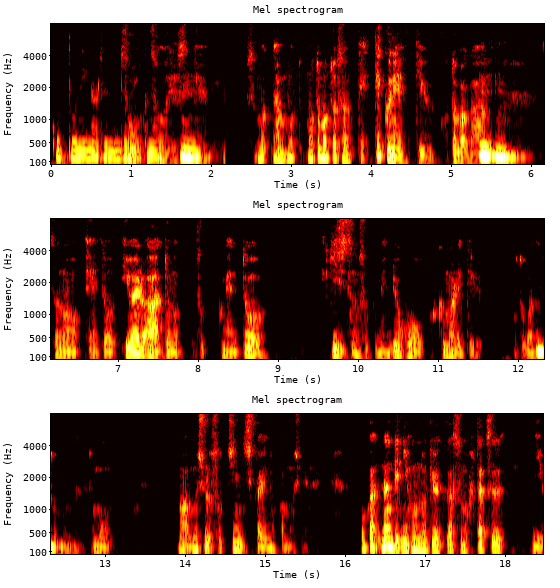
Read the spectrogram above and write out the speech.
ことになるんじゃそないうかな。そうですね。もあももともとそのテテクネっていう言葉が、うんうんそのえーと、いわゆるアートの側面と技術の側面両方含まれている言葉だと思うんだけども、まあむしろそっちに近いのかもしれない。僕はなんで日本の教育がその2つに、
